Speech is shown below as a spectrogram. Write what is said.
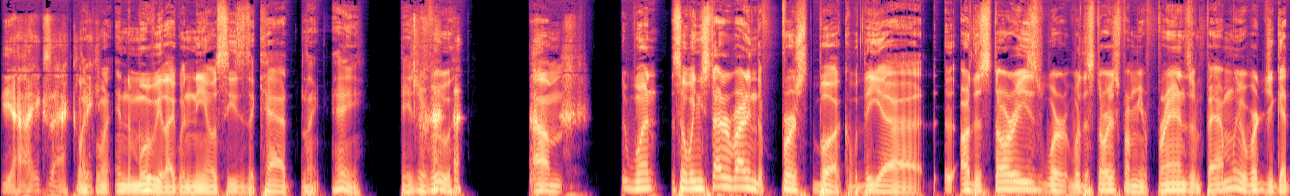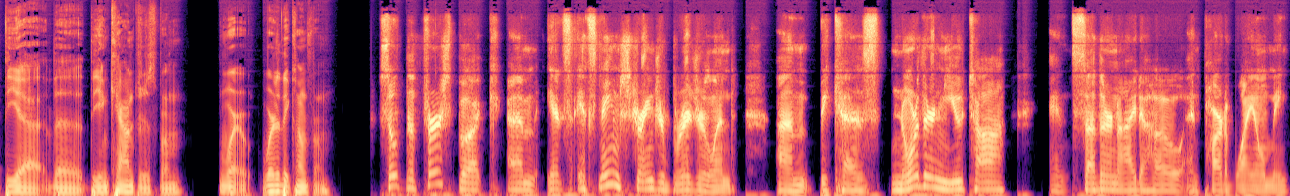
yeah exactly Like when, in the movie, like when Neo sees the cat, like, hey, deja vu. um, when so when you started writing the first book, the uh, are the stories were were the stories from your friends and family, or where did you get the uh the the encounters from? Where where did they come from? So the first book, um, it's it's named Stranger Bridgerland, um, because northern Utah and southern Idaho and part of Wyoming,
